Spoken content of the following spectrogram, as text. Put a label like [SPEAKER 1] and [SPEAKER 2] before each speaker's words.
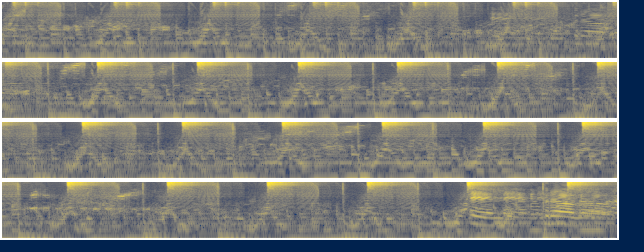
[SPEAKER 1] Estrada. Electrodos.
